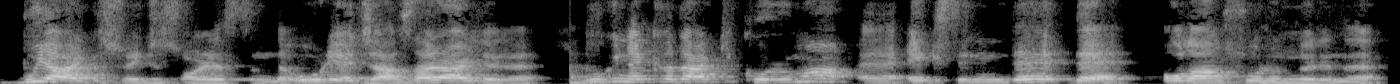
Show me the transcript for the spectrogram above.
bu yargı süreci sonrasında uğrayacağı zararları, bugüne kadarki koruma e, ekseninde de olan sorunlarını,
